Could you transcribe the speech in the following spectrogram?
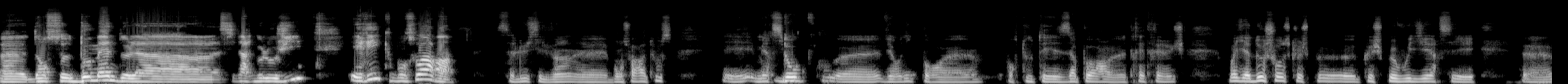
euh, dans ce domaine de la synergologie. Eric, bonsoir. Salut Sylvain, bonsoir à tous. Et merci beaucoup Véronique pour, pour tous tes apports très très riches. Moi, il y a deux choses que je peux que je peux vous dire. C'est euh,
